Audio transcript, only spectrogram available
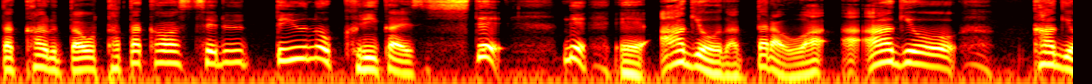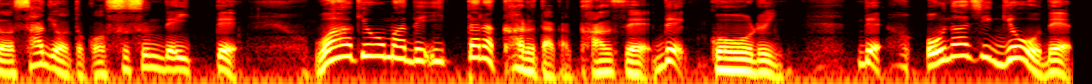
たカルタを戦わせるっていうのを繰り返して、で、えー、あ行だったらわ、あ行、家行、作業とこう進んでいって、和行まで行ったらカルタが完成でゴールイン。で、同じ行で、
